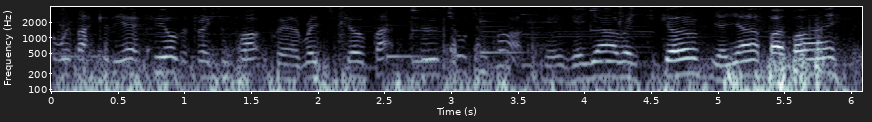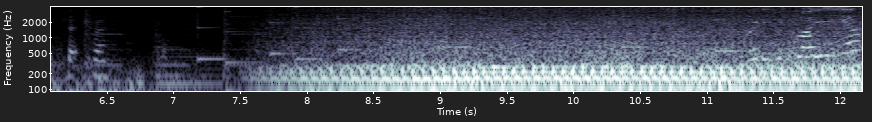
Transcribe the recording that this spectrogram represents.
We're back at the airfield at Drayton Park. We're ready to go back to Chiltern Park. Here's Yaya ready to go. Yaya, bye bye, etc. Ready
